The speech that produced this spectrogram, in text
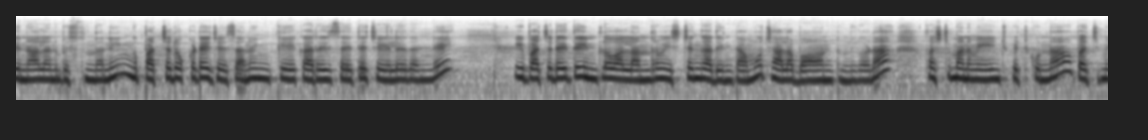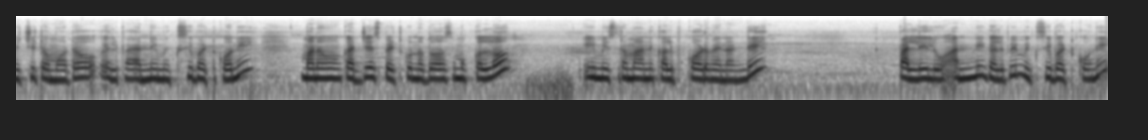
తినాలనిపిస్తుందని ఇంక పచ్చడి ఒక్కటే చేశాను. ఇంకే కర్రీస్ అయితే చేయలేదండి. ఈ పచ్చడి అయితే ఇంట్లో వాళ్ళందరం ఇష్టంగా తింటాము. చాలా బాగుంటుంది కూడా. ఫస్ట్ మనం వేయించి పెట్టుకున్న పచ్చిమిర్చి టొమాటో వెళ్ళిపోయి అన్నీ మిక్సీ పట్టుకొని మనం కట్ చేసి పెట్టుకున్న దోస ముక్కల్లో ఈ మిశ్రమాన్ని కలుపుకోవడమేనండి. పల్లీలు అన్నీ కలిపి మిక్సీ పట్టుకొని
